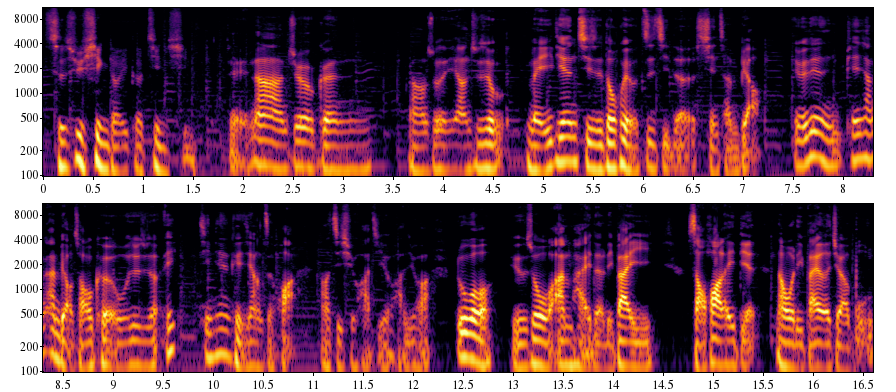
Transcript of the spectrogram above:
持续性的一个进行。对，那就跟刚刚说的一样，就是每一天其实都会有自己的行程表。有一点偏向按表操课，我就觉得，哎、欸，今天可以这样子画，然后继续画，继续画，继续画。如果比如说我安排的礼拜一少画了一点，那我礼拜二就要补，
